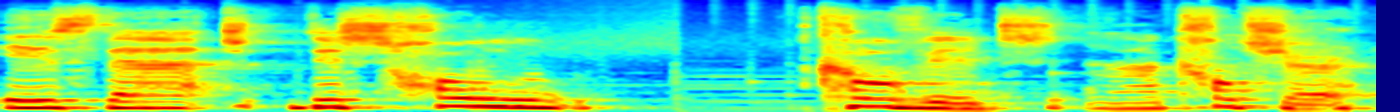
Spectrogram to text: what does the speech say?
is that this whole COVID uh, culture,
